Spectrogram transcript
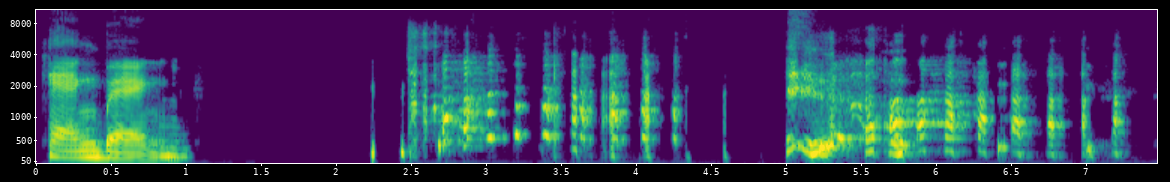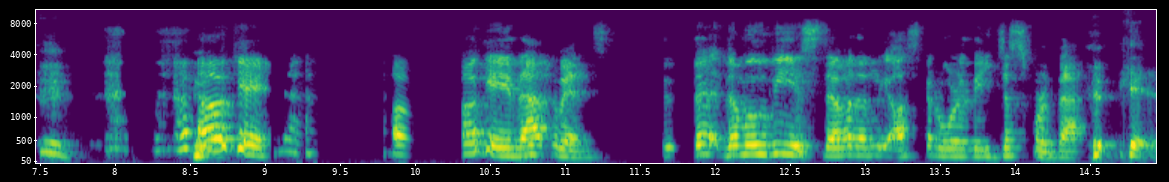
Kang Bang. Mhm. okay. Okay, that wins. The, the movie is definitely Oscar worthy just for that. Okay,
